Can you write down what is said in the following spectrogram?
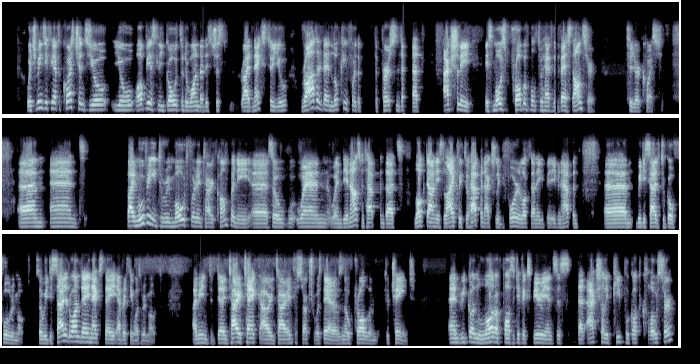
Which means if you have questions, you you obviously go to the one that is just right next to you, rather than looking for the, the person that, that actually is most probable to have the best answer to your question. Um, and by moving into remote for the entire company, uh, so w- when when the announcement happened that lockdown is likely to happen, actually before the lockdown even happened, um, we decided to go full remote. So we decided one day, next day, everything was remote. I mean, the, entire tech, our entire infrastructure was there. There was no problem to change and we got a lot of positive experiences that actually people got closer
